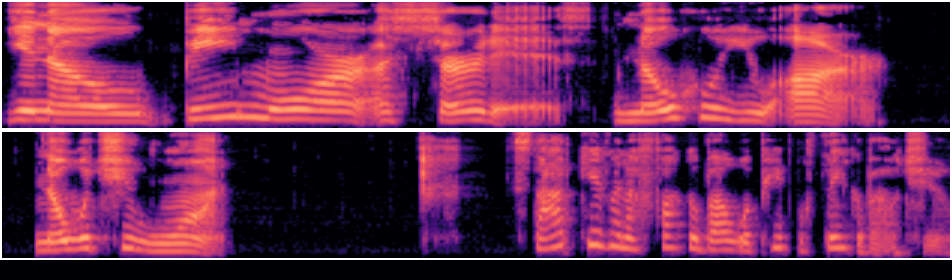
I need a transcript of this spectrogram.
You know, be more assertive. Know who you are. Know what you want. Stop giving a fuck about what people think about you.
